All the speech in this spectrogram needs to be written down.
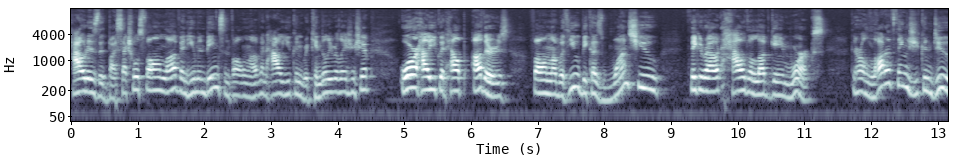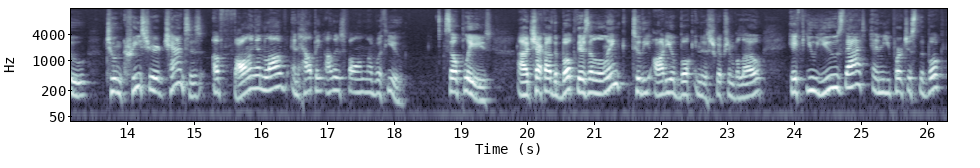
how it is that bisexuals fall in love and human beings can fall in love and how you can rekindle your relationship or how you could help others fall in love with you because once you figure out how the love game works, there are a lot of things you can do to increase your chances of falling in love and helping others fall in love with you. So please uh, check out the book. There's a link to the audiobook in the description below. If you use that and you purchase the book,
